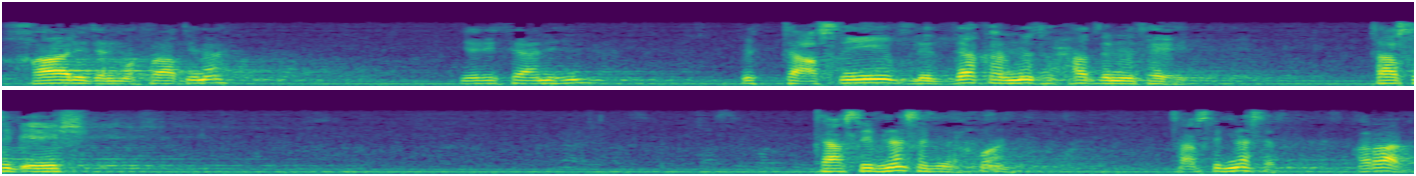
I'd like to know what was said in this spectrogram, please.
خالدا وفاطمة يرثانه بالتعصيب للذكر مثل حظ الأنثيين. تعصيب إيش؟ تعصيب نسب يا إخوان. تعصيب نسب قرابة.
